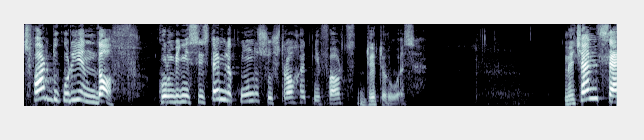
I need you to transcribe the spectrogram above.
Çfarë dukurie ndodh kur mbi një sistem lëkundës ushtrohet një forcë detyruese? Meqenëse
